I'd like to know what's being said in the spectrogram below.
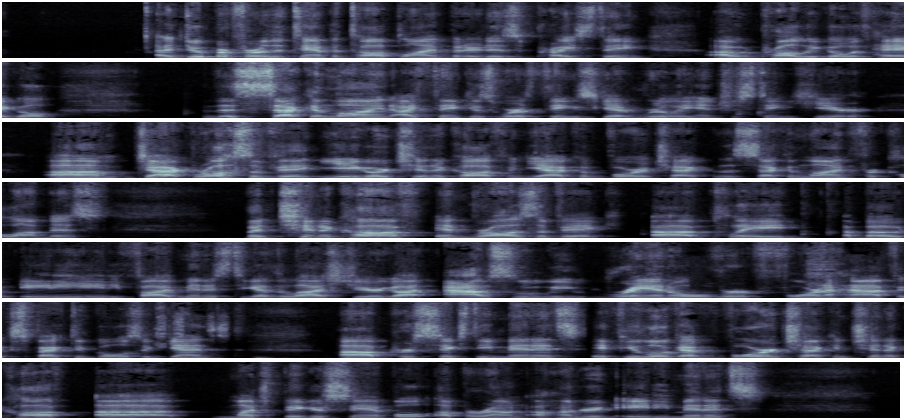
I do prefer the Tampa top line, but it is a price thing. I would probably go with Hagel. The second line, I think, is where things get really interesting here. Um, Jack Roslovic, Yegor Chinakhov, and Jakub Voracek, the second line for Columbus. But Chinakhov and Roslovic uh, played about 80, 85 minutes together last year, got absolutely ran over, four and a half expected goals against uh, per 60 minutes. If you look at Voracek and Chinakhov, uh, much bigger sample, up around 180 minutes,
